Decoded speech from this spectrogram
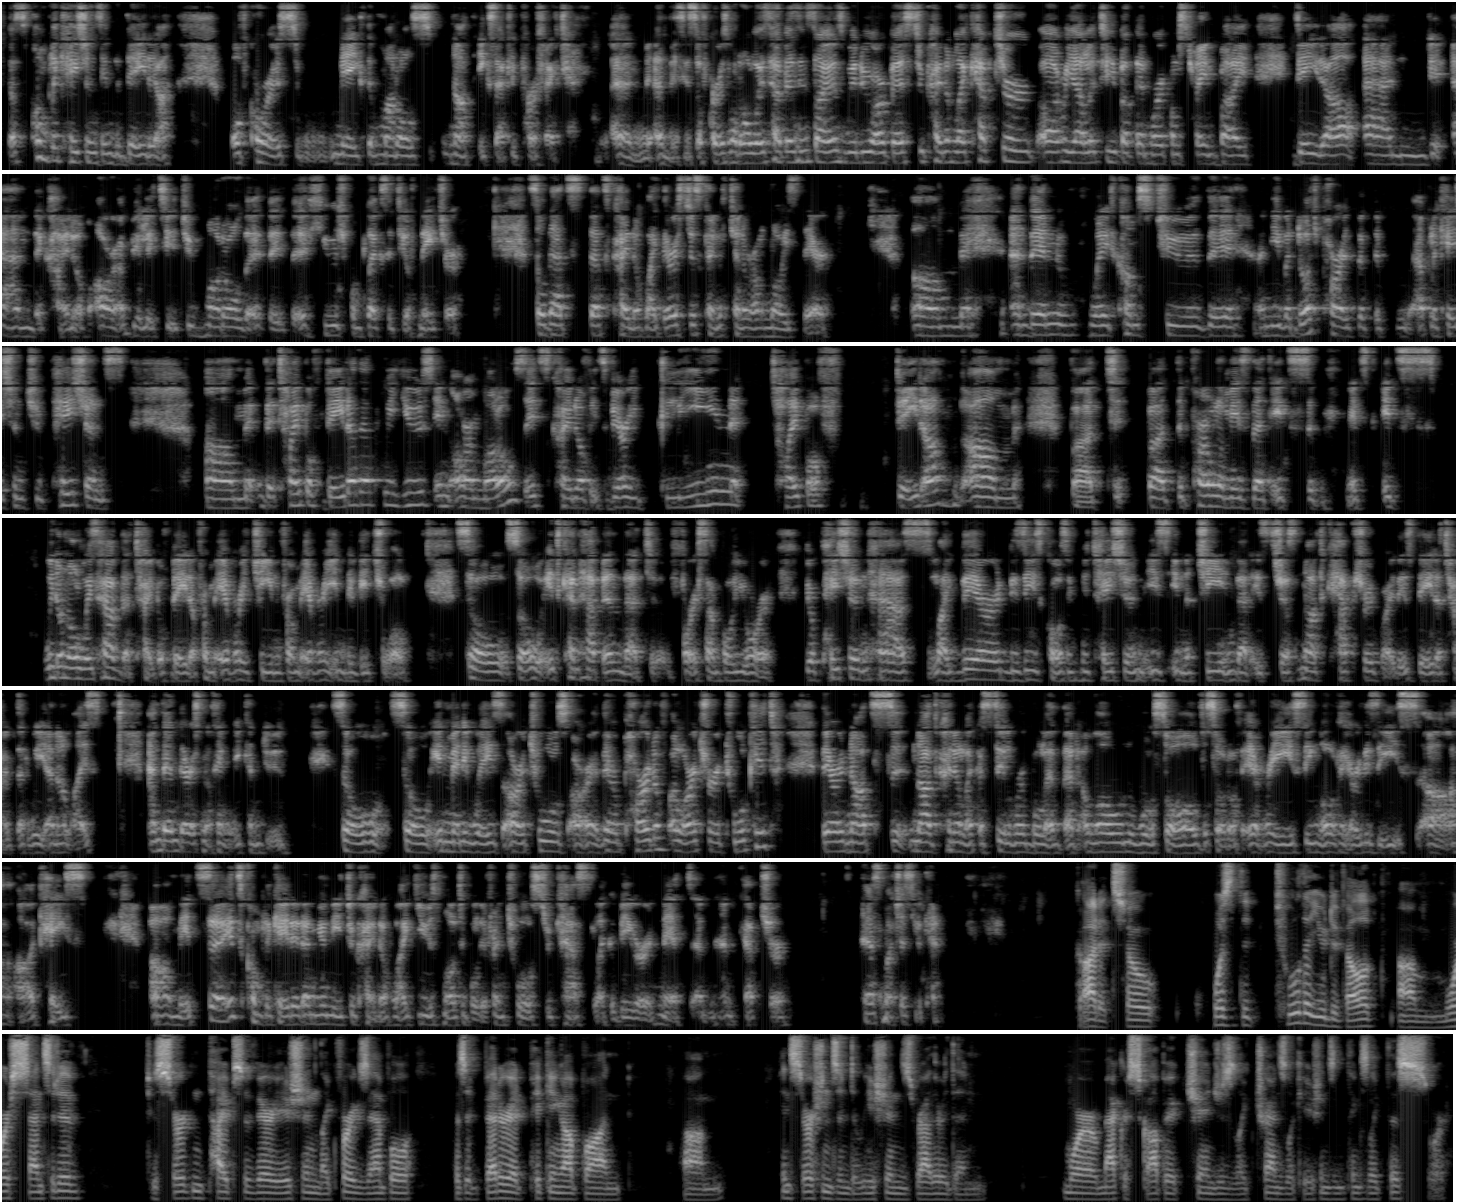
just complications in the data, of course, make the models not exactly perfect. And, and this is, of course, what always happens in science. We do our best to kind of like capture uh, reality, but then we're constrained by data and and the kind of our ability to model the, the, the huge complexity of nature. So that's that's kind of like there's just kind of general noise there. Um, and then when it comes to the ANEVA dot part, the, the application to patients, um, the type of data that we use in our models, it's kind of it's very clean type of data. Um, but but the problem is that it's it's it's we don't always have that type of data from every gene from every individual. So so it can happen that for example your your patient has like their disease causing mutation is in a gene that is just not captured by this data type that we analyze and then there's nothing we can do. So so in many ways our tools are they're part of a larger toolkit. They're not not kind of like a silver bullet that alone will solve sort of every single rare disease uh, uh, case um, it's uh, it's complicated and you need to kind of like use multiple different tools to cast like a bigger net and, and capture as much as you can. Got it. So was the tool that you developed um, more sensitive to certain types of variation? Like for example was it better at picking up on um, insertions and deletions rather than more macroscopic changes like translocations and things like this or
